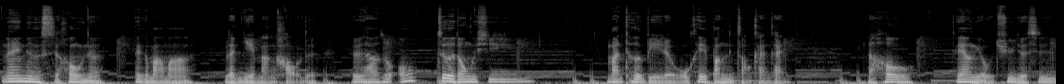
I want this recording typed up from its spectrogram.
那那个时候呢，那个妈妈人也蛮好的，就是她说，哦，这个东西蛮特别的，我可以帮你找看看，然后。非常有趣的是，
